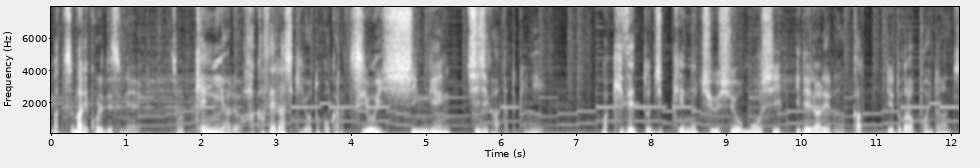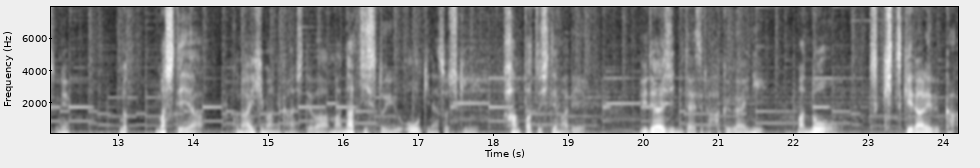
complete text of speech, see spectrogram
まあ、つまりこれですね、その権威ある博士らしき男から強い進言、指示があったときに、まあ、毅然と実験の中止を申し入れられるのかっていうところがポイントなんですよね。まましてや、このアイヒマンに関しては、まあ、ナチスという大きな組織に反発してまで、ユダヤ人に対する迫害に、まあ、脳を突きつけられるか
